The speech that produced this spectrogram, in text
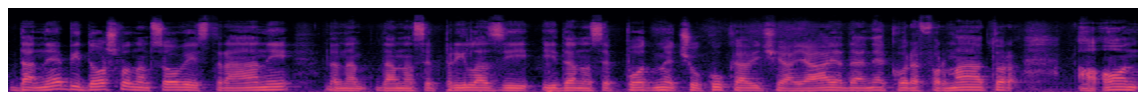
da ne bi došlo nam sa ove strane, da nam, da nam se prilazi i da nam se podmeću kukavića jaja, da je neko reformator, a on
